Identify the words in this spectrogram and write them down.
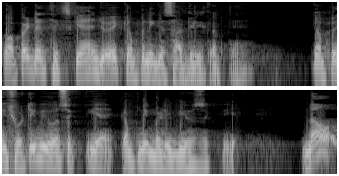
कॉर्पोरेट एथिक्स क्या है? जो एक कंपनी के साथ डील करते हैं। कंपनी छोटी भी हो सकती है कंपनी बड़ी भी हो सकती है। Now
